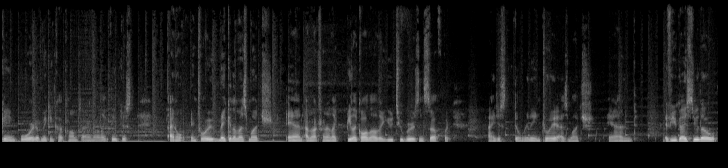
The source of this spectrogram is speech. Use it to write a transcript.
getting bored of making cut comms, I don't know, like they just, I don't enjoy making them as much and I'm not trying to like be like all the other YouTubers and stuff, but I just don't really enjoy it as much. And if you guys do though,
